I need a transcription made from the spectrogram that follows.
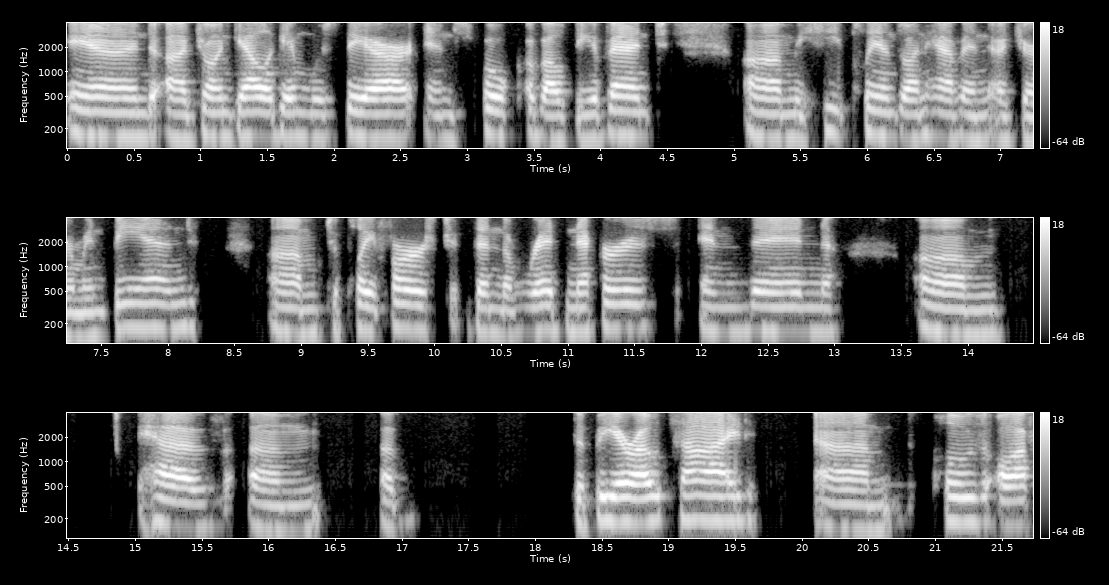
And uh, John Galligan was there and spoke about the event. Um, he plans on having a German band um, to play first, then the Redneckers, and then um, have um, a, the beer outside, um, close off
